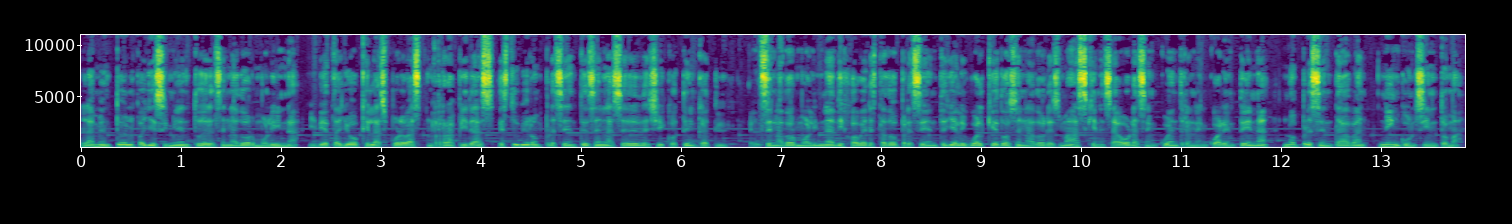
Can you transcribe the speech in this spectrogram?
lamentó el fallecimiento del senador Molina y detalló que las pruebas rápidas estuvieron presentes en la sede de Chicoténcatl. El senador Molina dijo haber estado presente y al igual que dos senadores más, quienes ahora se encuentran en cuarentena, no presentaban ningún síntoma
